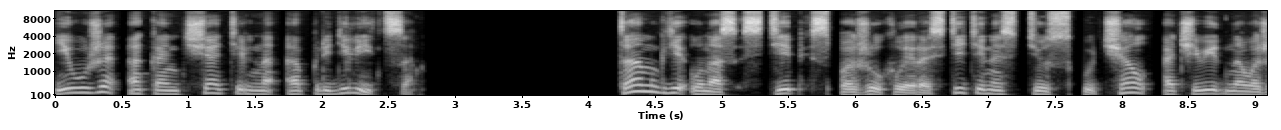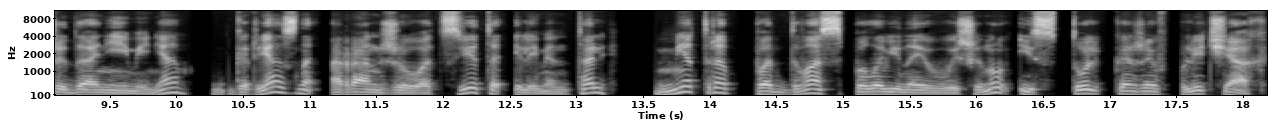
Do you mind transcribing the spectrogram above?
и уже окончательно определиться? Там, где у нас степь с пожухлой растительностью, скучал, очевидно, в ожидании меня, грязно-оранжевого цвета элементаль метра по два с половиной в вышину и столько же в плечах.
